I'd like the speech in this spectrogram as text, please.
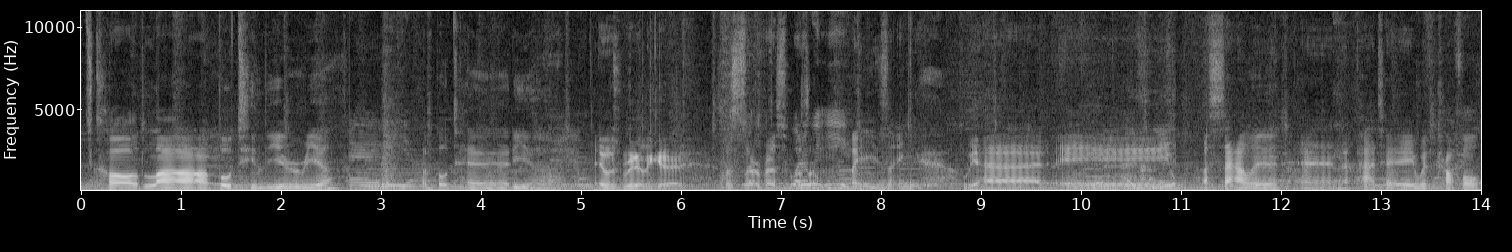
It's called La Botilleria. La Boteria. It was really good. The service was did we eat? amazing. We had a, a salad and a pate with truffle.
